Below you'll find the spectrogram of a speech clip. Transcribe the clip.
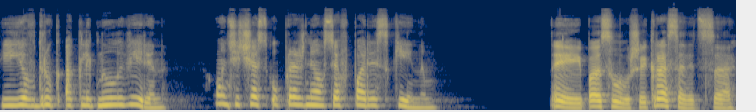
ее вдруг окликнул Верин. Он сейчас упражнялся в паре с Кейном. «Эй, послушай, красавица,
